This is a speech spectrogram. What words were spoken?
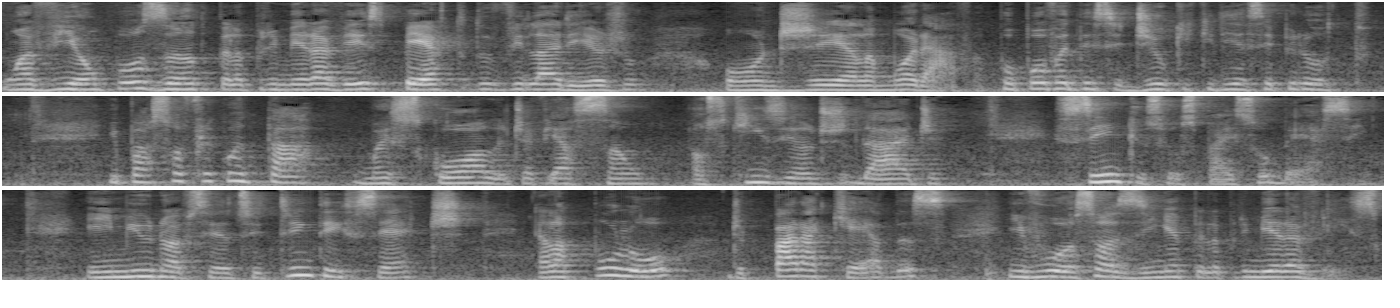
um avião pousando pela primeira vez perto do vilarejo onde ela morava. Popova decidiu que queria ser piloto e passou a frequentar uma escola de aviação aos 15 anos de idade, sem que os seus pais soubessem. Em 1937, ela pulou de paraquedas e voou sozinha pela primeira vez,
